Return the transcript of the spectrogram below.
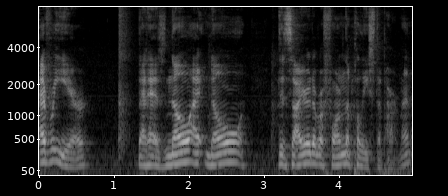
every year, that has no no desire to reform the police department.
